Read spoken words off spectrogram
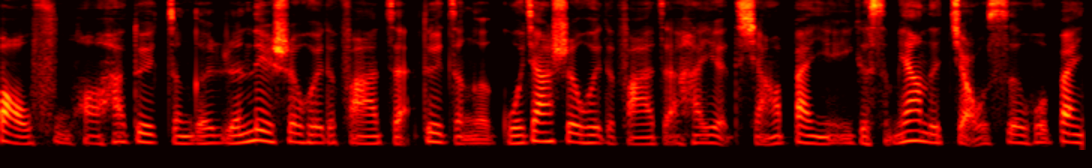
抱负哈，他对整个人类社会的发展，对整个国家社会的发展，他也想要扮演一个什么样样的角色，或扮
